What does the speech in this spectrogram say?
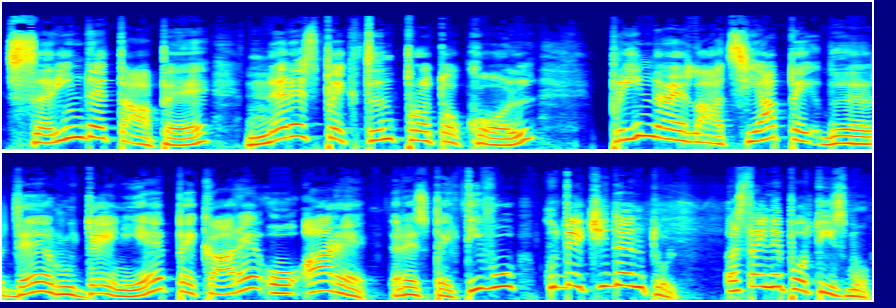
sărind etape, nerespectând protocol, prin relația pe, de rudenie pe care o are respectivul cu decidentul. Ăsta e nepotismul.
